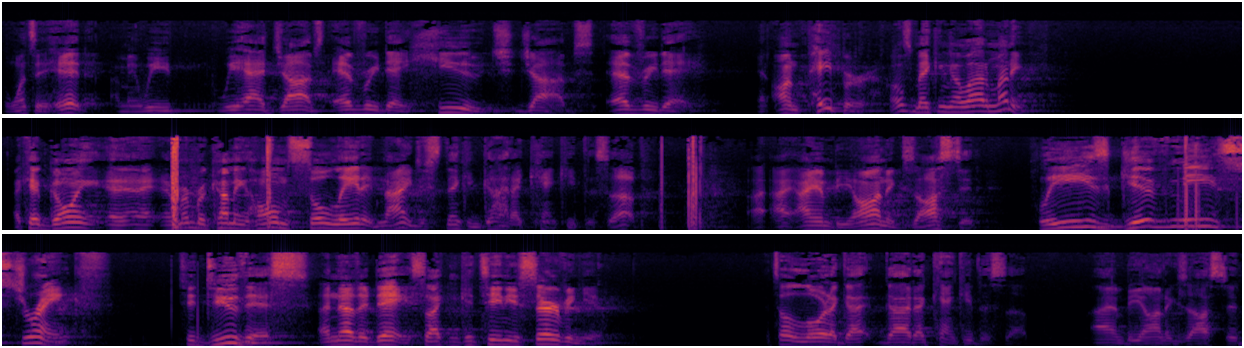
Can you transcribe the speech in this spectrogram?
But once it hit, I mean, we, we had jobs every day, huge jobs every day. And on paper, I was making a lot of money. I kept going, and I remember coming home so late at night just thinking, God, I can't keep this up. I, I am beyond exhausted. Please give me strength to do this another day so I can continue serving you. I told the Lord, I got, God, I can't keep this up. I am beyond exhausted.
